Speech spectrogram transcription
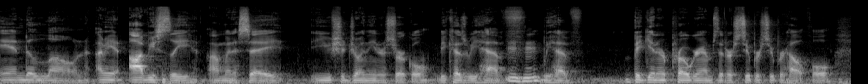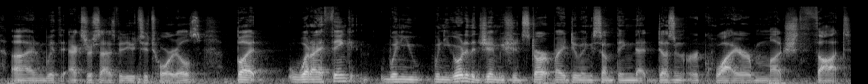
and alone. I mean, obviously, I'm going to say you should join the inner circle because we have Mm-hmm. we have beginner programs that are super super helpful uh, and with exercise video tutorials. But what I think when you when you go to the gym, you should start by doing something that doesn't require much thought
